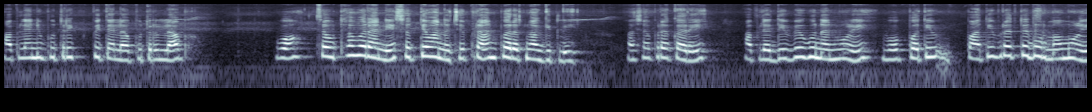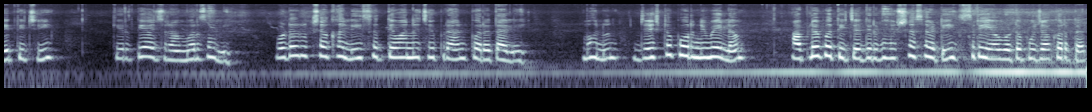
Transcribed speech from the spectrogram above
आपल्या निपुत्रिक पित्याला पुत्रलाभ व चौथ्या वराने सत्यवानाचे प्राण परत मागितले. अशा प्रकारे आपल्या दिव्य गुणांमुळे व पती पातिव्रत्य धर्मामुळे तिची कीर्ती अजरामर झाली. वटवृक्षाखाली सत्यवानाचे प्राण परत आले. म्हणून ज्येष्ठ पौर्णिमेला आपल्या पतीच्या दीर्घायुष्यासाठी स्त्रिया वटपूजा करतात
